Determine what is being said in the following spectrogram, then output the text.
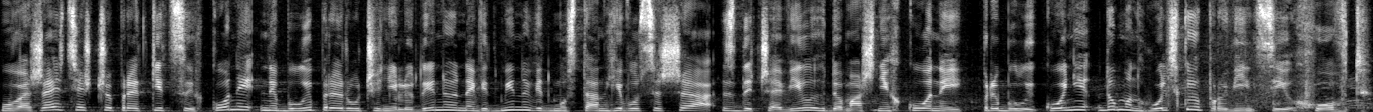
Вважається, що предки цих коней не були приручені людиною на відміну від мустангів у США, здичавілих домашніх коней. Прибули коні до монгольської провінції Ховд.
